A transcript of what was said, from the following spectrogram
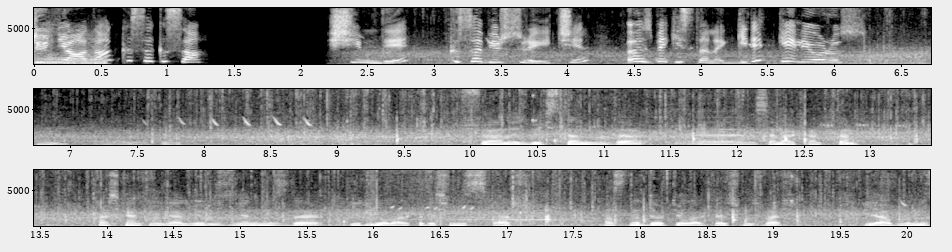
Dünyadan kısa kısa. Şimdi kısa bir süre için Özbekistan'a gidip geliyoruz. Şu an Özbekistan'da e, Semerkant'tan Taşkent'e ilerliyoruz. Yanımızda bir yol arkadaşımız var. Aslında dört yol arkadaşımız var. Bir ablamız,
